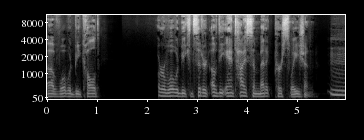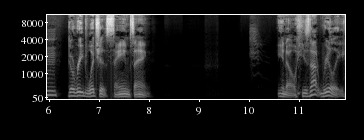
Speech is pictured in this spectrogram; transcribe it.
of what would be called or what would be considered of the anti Semitic persuasion. Mm. Go read Witches, same thing. You know, he's not really,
